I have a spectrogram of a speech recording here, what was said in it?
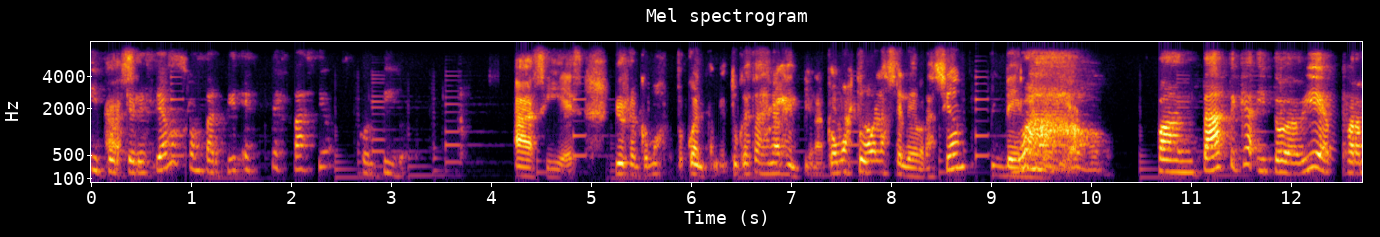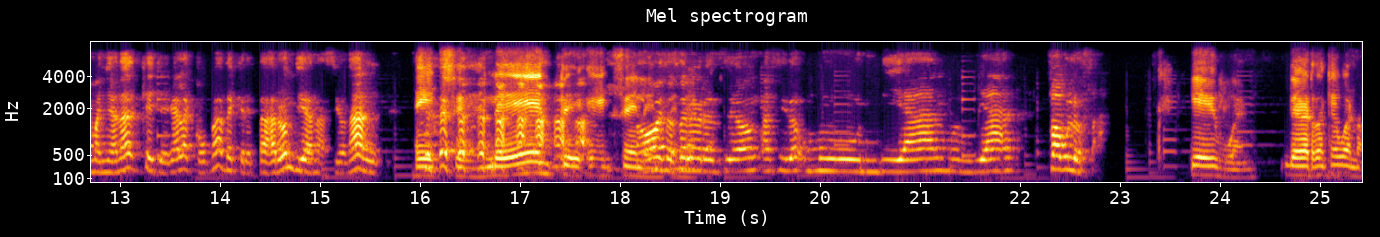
y porque deseamos compartir este espacio contigo. Así es. Yurka, ¿cómo, cuéntame, tú que estás en Argentina, ¿cómo estuvo la celebración de wow, Fantástica y todavía para mañana que llega la Copa decretaron Día Nacional. Excelente, excelente. No, esa celebración ha sido mundial, mundial, fabulosa. Qué bueno de verdad que bueno,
